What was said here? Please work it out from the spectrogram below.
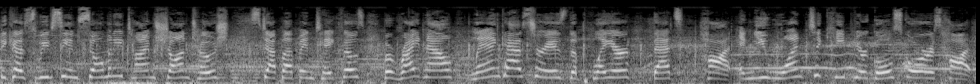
because we've seen so many times Sean Totsch step up and take those, but right now, Lancaster is the player that's hot, and you want to keep your goal scorers hot.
